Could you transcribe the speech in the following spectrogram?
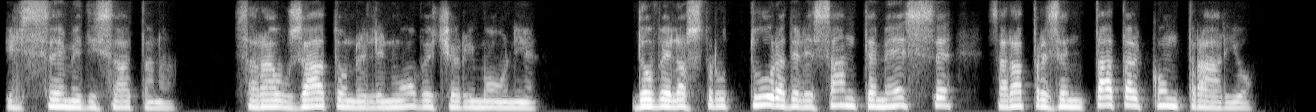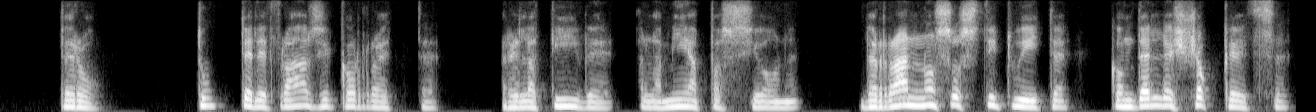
Il seme di Satana sarà usato nelle nuove cerimonie, dove la struttura delle sante messe sarà presentata al contrario. Però tutte le frasi corrette relative alla mia passione verranno sostituite con delle sciocchezze,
